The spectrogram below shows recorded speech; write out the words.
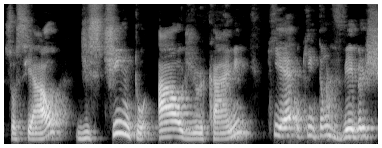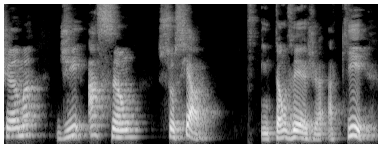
social distinto ao de Durkheim, que é o que então Weber chama de ação social. Então veja, aqui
